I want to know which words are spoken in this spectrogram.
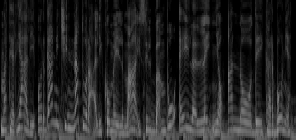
materiali organici naturali come il mais, il bambù e il legno. Hanno dei carboni attivi,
